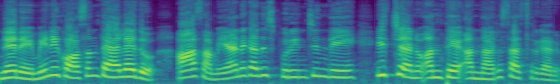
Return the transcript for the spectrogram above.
నేనేమీ నీ కోసం తేలేదు. ఆ సమయానికి అది స్ఫురించింది. ఇచ్చాను అంతే అన్నారు శాస్త్రి గారు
